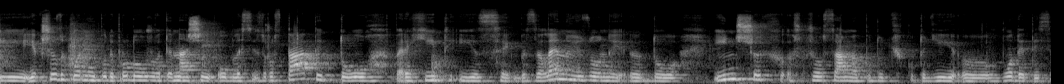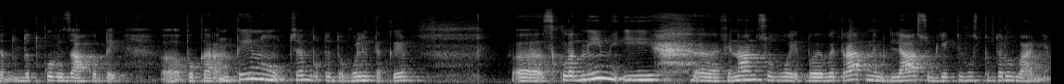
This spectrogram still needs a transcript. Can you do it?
І якщо захворюваність буде продовжувати в нашій області зростати, то перехід із якби, зеленої зони е, до інших, що саме будуть тоді е, вводитися додаткові заходи по карантину, це буде доволі таки складним і фінансово якби, витратним для суб'єктів господарювання.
